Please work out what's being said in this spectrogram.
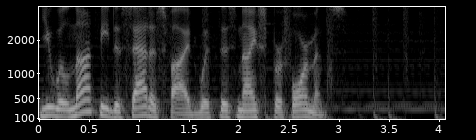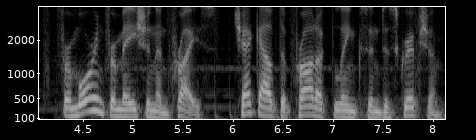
You will not be dissatisfied with this knife's performance. For more information and price, check out the product links in description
